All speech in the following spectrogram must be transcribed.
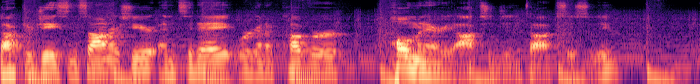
Dr. Jason Sonners here, and today we're going to cover pulmonary oxygen toxicity.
